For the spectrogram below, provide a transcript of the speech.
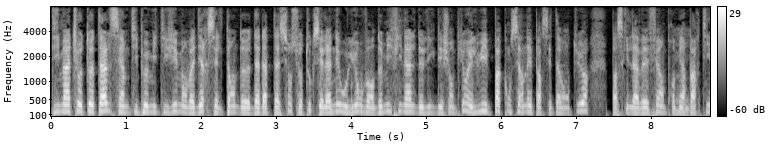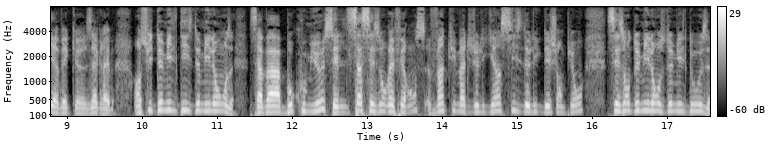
10 matchs au total, c'est un petit peu mitigé, mais on va dire que c'est le temps d'adaptation, surtout que c'est l'année où Lyon va en demi-finale de Ligue des Champions et lui n'est pas concerné par cette aventure parce qu'il l'avait fait en première Mhm. partie avec euh, Zagreb. Ensuite 2010-2011, ça va beaucoup mieux, c'est sa saison référence, 28 matchs de Ligue 1, 6 de Ligue des Champions. Saison 2011-2012,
